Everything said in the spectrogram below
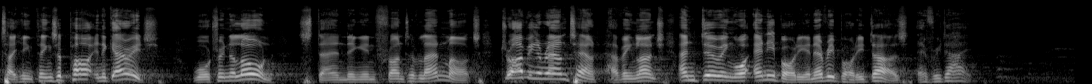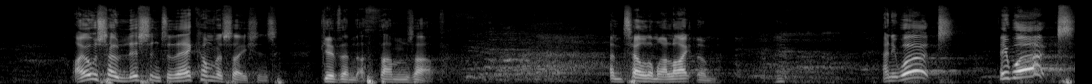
taking things apart in the garage, watering the lawn, standing in front of landmarks, driving around town, having lunch, and doing what anybody and everybody does every day. I also listen to their conversations, give them the thumbs up, and tell them I like them. And it works. It works.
